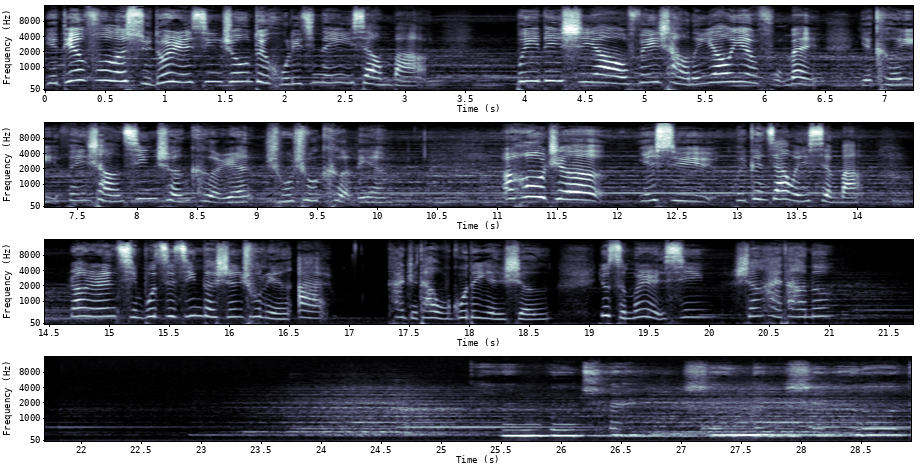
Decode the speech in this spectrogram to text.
也颠覆了许多人心中对狐狸精的印象吧。不一定是要非常的妖艳妩媚，也可以非常清纯可人、楚楚可怜，而后者也许会更加危险吧，让人情不自禁地伸出怜爱。看着他无辜的眼神，又怎么忍心伤害他呢？看不穿是你失落的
